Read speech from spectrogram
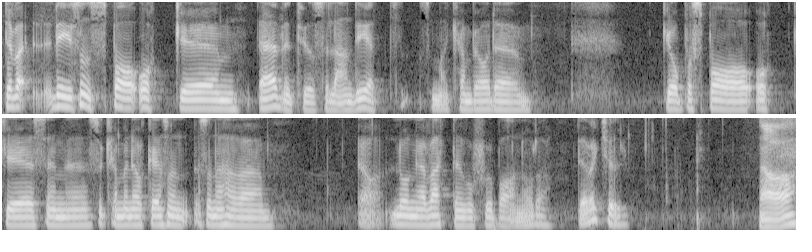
Det, var, det är ju sån spa och eh, äventyrsland i ett. Så man kan både gå på spa och sen så kan man åka en sån, såna här ja, långa vattenrutschbanor. Det var kul. Ja,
